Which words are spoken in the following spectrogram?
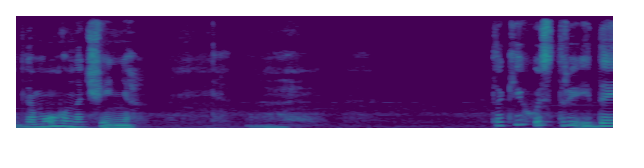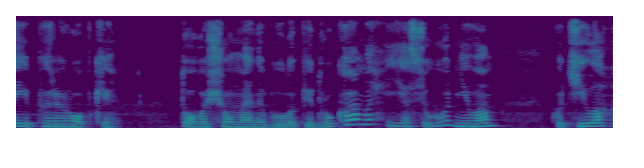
для мого начиння. Е, Таких ось три ідеї переробки того, що в мене було під руками, я сьогодні вам хотіла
